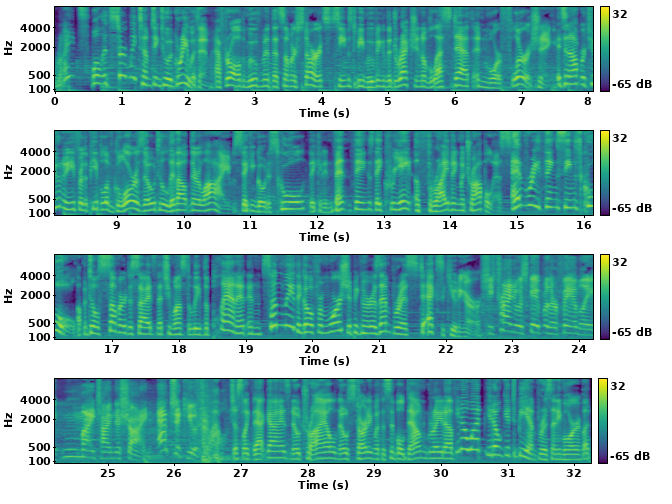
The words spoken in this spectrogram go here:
Right? Well, it's certainly tempting to agree with him. After all, the movement that Summer starts seems to be moving in the direction of less death and more flourishing. It's an opportunity for the people of Glorzo to live out their lives. They can go to school, they can invent things, they create a thriving metropolis. Everything seems cool up until Summer decides that she wants to leave the planet, and suddenly they go from worshipping her as Empress to executing her. She's trying to escape with her family. My time to shine. Execute her. Wow, just like that, guys, no trial, no starting with a simple downgrade of, you know what, you don't get to be Empress anymore, but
